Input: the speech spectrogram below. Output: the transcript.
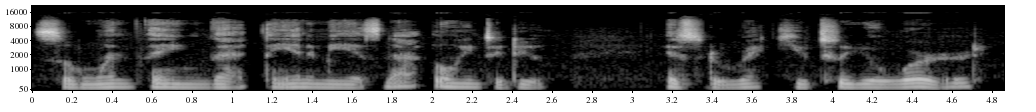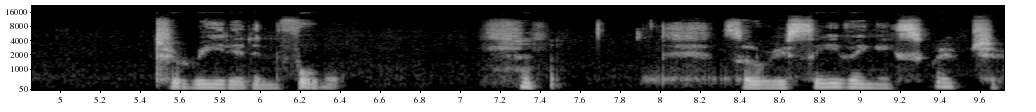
So, one thing that the enemy is not going to do is direct you to your word to read it in full. So, receiving a scripture,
